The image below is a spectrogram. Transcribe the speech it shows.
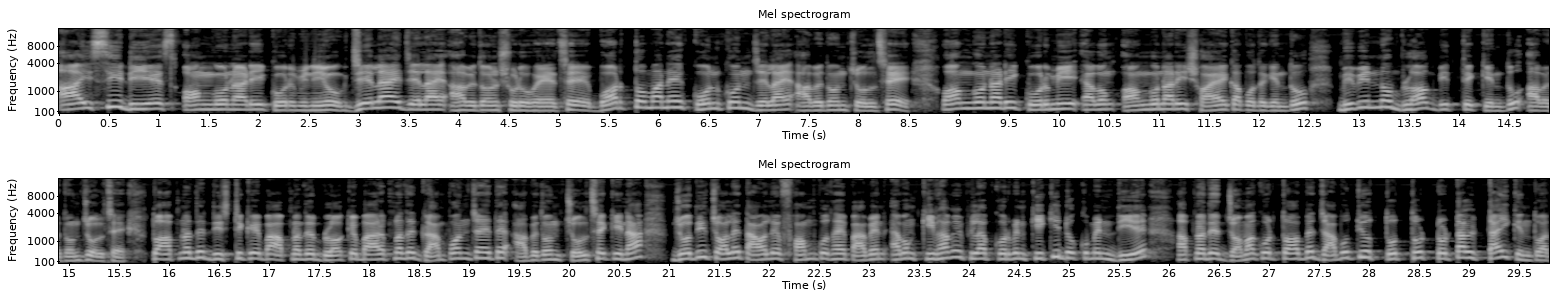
ICDS অঙ্গনারী কর্মী নিয়োগ। জেলায় জেলায় আবেদন শুরু হয়েছে। বর্তমানে কোন কোন জেলায় আবেদন চলছে? অঙ্গনারী কর্মী এবং অঙ্গনারী সহায়িকা পদে কিন্তু বিভিন্ন ব্লক ভিত্তিক কিন্তু আবেদন চলছে। তো আপনাদের ডিস্ট্রিক্টে বা আপনাদের ব্লকে বা আপনাদের গ্রাম পঞ্চায়েতে আবেদন চলছে কি না যদি চলে, তাহলে ফর্ম কোথায় পাবেন এবং কীভাবে ফিল আপ করবেন? কী কী ডকুমেন্ট দিয়ে আপনাদের জমা করতে হবে? যাবতীয় তথ্য টোটালটাই কিন্তু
